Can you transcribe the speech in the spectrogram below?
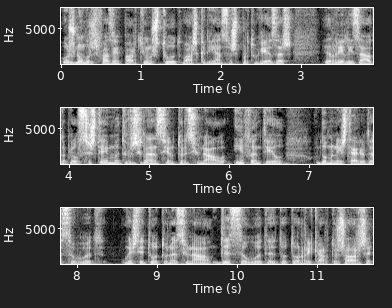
Os números fazem parte de um estudo às crianças portuguesas realizado pelo Sistema de Vigilância Nutricional Infantil do Ministério da Saúde, o Instituto Nacional de Saúde Dr. Ricardo Jorge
